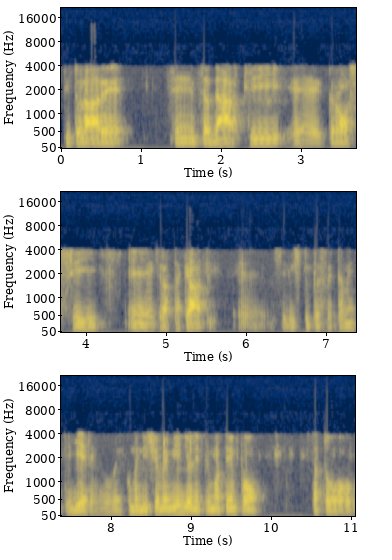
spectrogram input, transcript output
titolare senza darti eh, grossi eh, grattacapi. Eh, si è visto perfettamente ieri, come diceva Emilio, nel primo tempo è stato,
